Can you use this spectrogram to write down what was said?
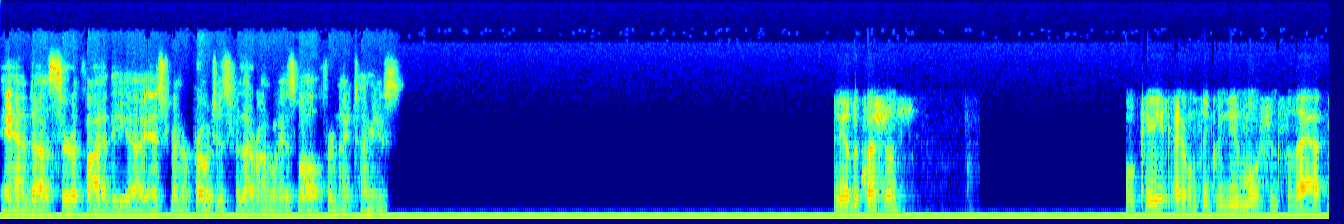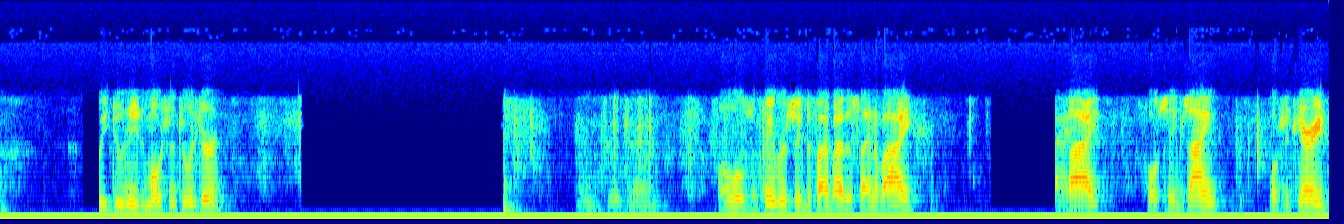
and, uh, certify the, uh, instrument approaches for that runway as well for nighttime use. Any other questions? Okay, I don't think we need a motion for that. We do need a motion to adjourn. Move to adjourn. All those in favor signify by the sign of aye. Aye. Opposed, same sign. Motion carried.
